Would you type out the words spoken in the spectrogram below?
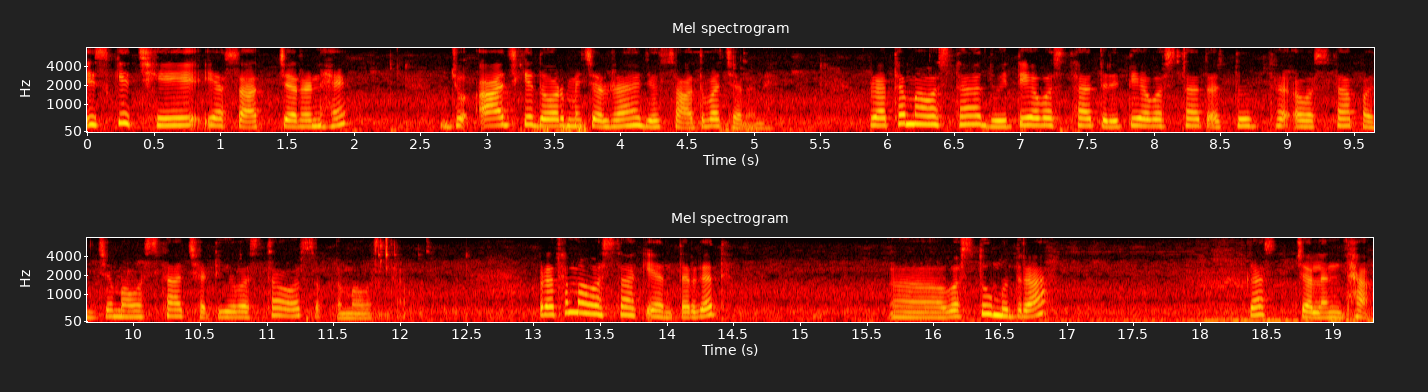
इसके छः या सात चरण हैं, जो आज के दौर में चल रहा है, जो सातवां चरण है। प्रथम अवस्था, द्वितीय अवस्था, तृतीय अवस्था, चतुर्थ अवस्था, पंचम अवस्था, छठी अवस्था और सप्तम अवस्था। प्रथम अवस्था के अंतर्गत वस्तु मुद्रा का चलन था।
